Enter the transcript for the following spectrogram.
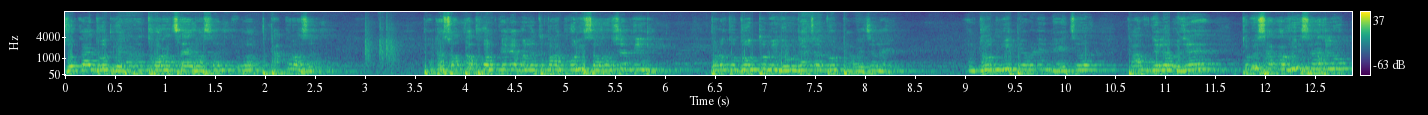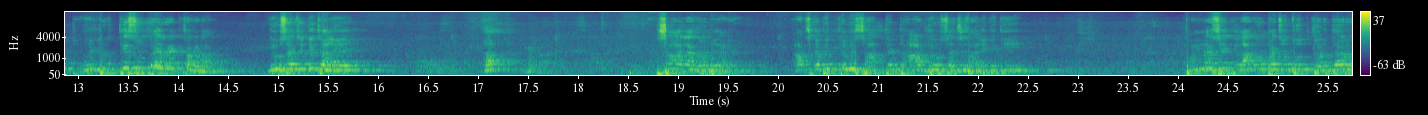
जो काय दूध घेणारा थोरात साहेब असेल किंवा ठाकूर असेल त्यांना स्वतः फोन केले म्हणलं तुम्हाला पोलीस संरक्षण देईल. परंतु दूध तुम्ही घेऊन द्यायचं दूध ठेवायचं नाही. आणि दूध मी तेवढे न्यायचं काम केलं. म्हणजे तुम्ही सांगा वीस हजार लूट लिटर तीस रुपये रेट पकडा. दिवसाचे किती झाले? हा? सहा लाख रुपये झाले. आज कमीत कमी सात ते आठ दिवसाचे झाले किती? पन्नास एक लाख रुपयाचं दूध खरंतर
